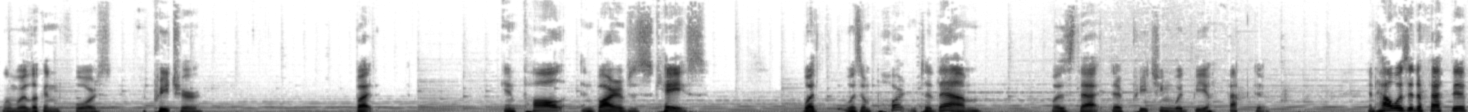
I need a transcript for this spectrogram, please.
when we're looking for a preacher, but in Paul and Barnabas' case, what was important to them was that their preaching would be effective. And how was it effective?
